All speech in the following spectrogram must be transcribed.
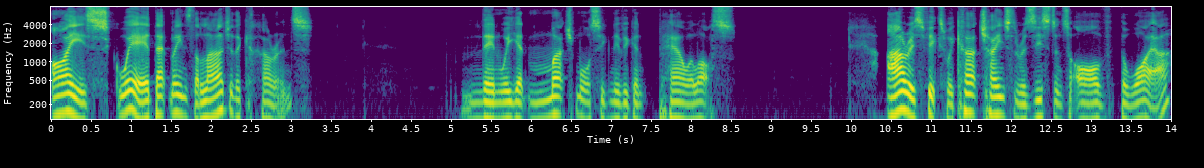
I is squared, that means the larger the currents, then we get much more significant power loss. R is fixed. We can't change the resistance of the wire,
